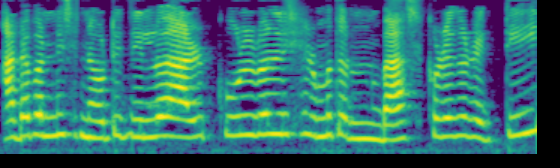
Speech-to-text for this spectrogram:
আটা বানিয়েছে না, ওটি দিল আর কুল বালিশের মতন বাস করে করে একটি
